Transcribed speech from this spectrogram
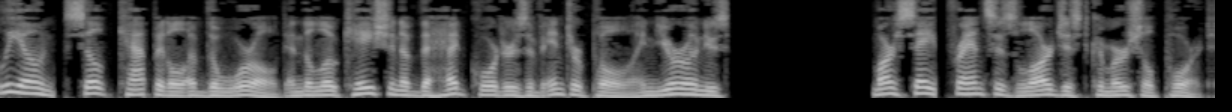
Lyon, silk capital of the world and the location of the headquarters of Interpol and Euronews Marseille, France's largest commercial port.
